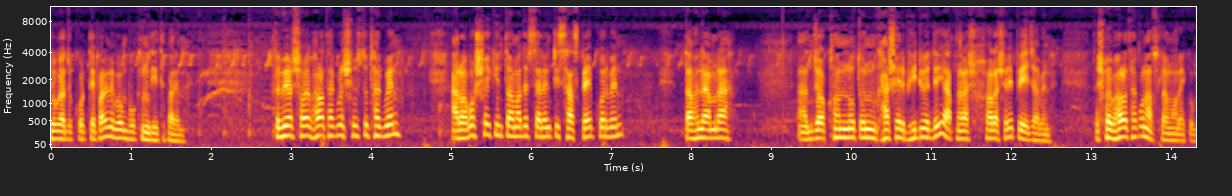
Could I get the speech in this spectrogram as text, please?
যোগাযোগ করতে পারেন এবং বুকিং দিতে পারেন। তবে আর সবাই ভালো থাকবেন, সুস্থ থাকবেন। আর অবশ্যই কিন্তু আমাদের চ্যানেলটি সাবস্ক্রাইব করবেন। তাহলে আমরা যখন নতুন ঘাসের ভিডিও দিই, আপনারা সরাসরি পেয়ে যাবেন। তো সবাই ভালো থাকুন, আসসালামু আলাইকুম।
